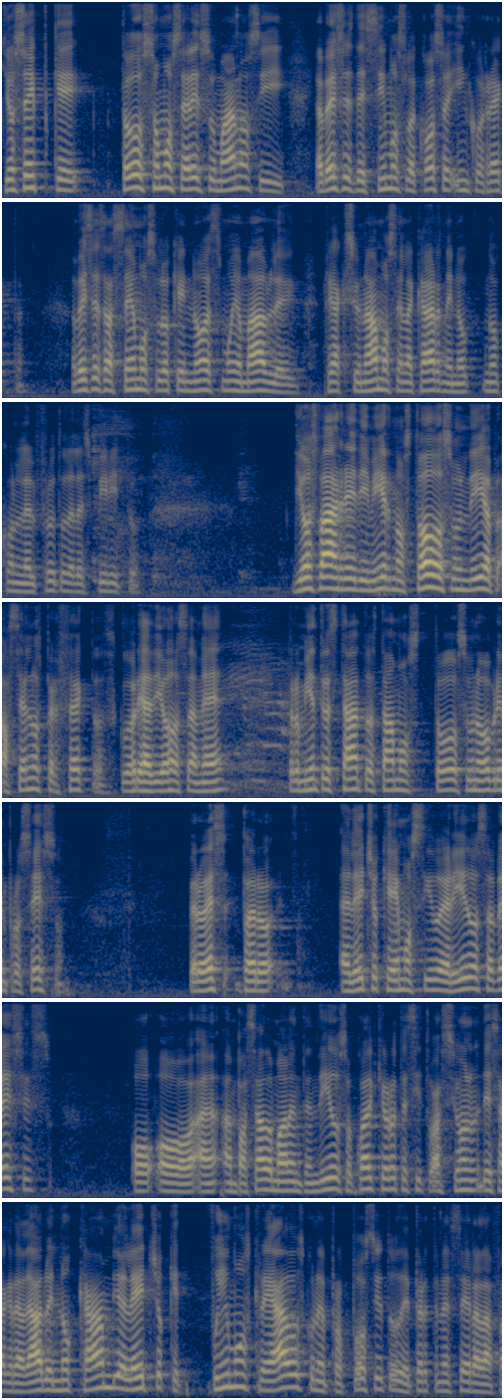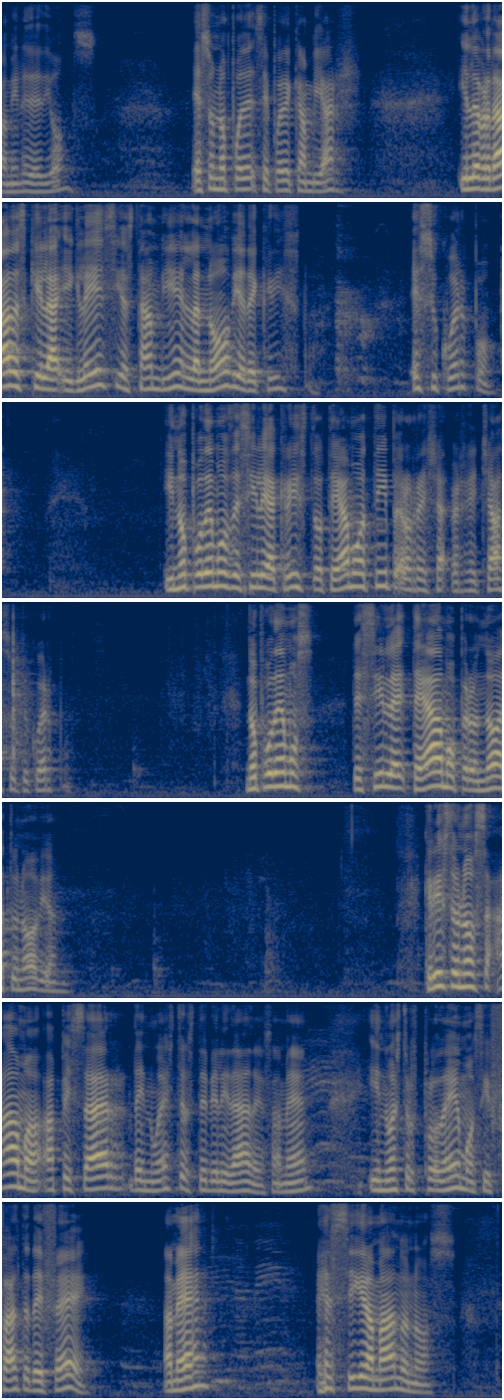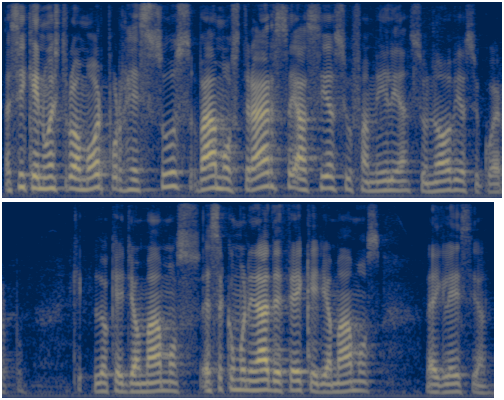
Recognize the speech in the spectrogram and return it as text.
Yo sé que todos somos seres humanos y a veces decimos la cosa incorrecta. A veces hacemos lo que no es muy amable. Reaccionamos en la carne, no, con el fruto del Espíritu. Dios va a redimirnos todos un día, hacernos perfectos. Gloria a Dios, amén. Pero mientras tanto estamos todos una obra en proceso. Pero, es, pero el hecho que hemos sido heridos a veces o, o han pasado malentendidos o cualquier otra situación desagradable no cambia el hecho que fuimos creados con el propósito de pertenecer a la familia de Dios. Eso no se puede cambiar. Y la verdad es que la iglesia es también la novia de Cristo. Es su cuerpo. Y no podemos decirle a Cristo, te amo a ti, pero rechazo tu cuerpo. No podemos decirle, te amo, pero no a tu novia. Cristo nos ama a pesar de nuestras debilidades, amén. Y nuestros problemas y falta de fe. Amén. Él sigue amándonos. Así que nuestro amor por Jesús va a mostrarse hacia su familia, su novia, su cuerpo. Lo que llamamos, esa comunidad de fe que llamamos la iglesia.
